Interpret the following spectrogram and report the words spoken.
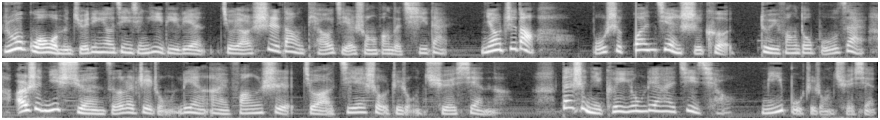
如果我们决定要进行异地恋，就要适当调节双方的期待。你要知道。不是关键时刻对方都不在，而是你选择了这种恋爱方式，就要接受这种缺陷呢。但是你可以用恋爱技巧弥补这种缺陷。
